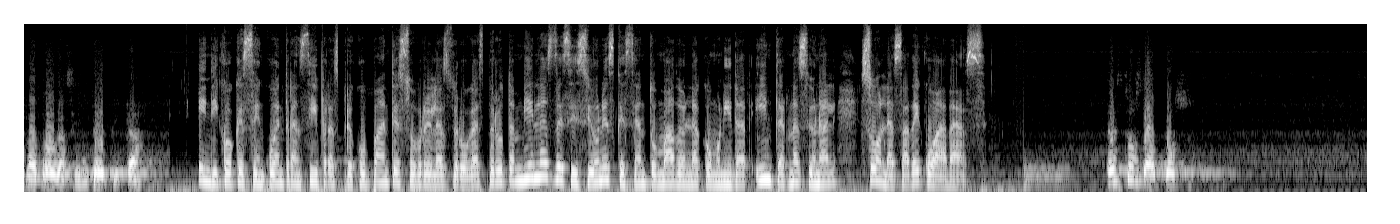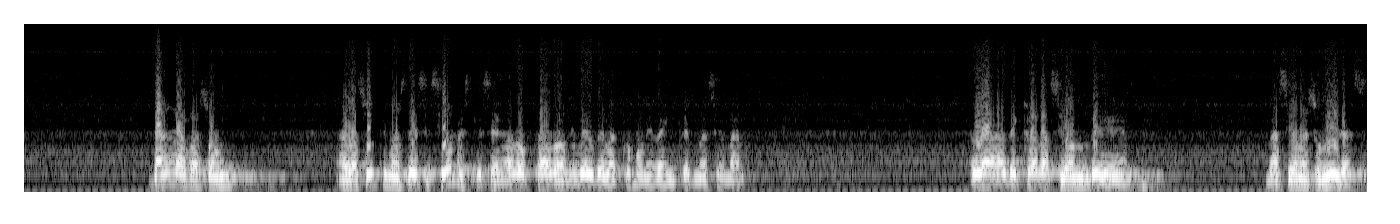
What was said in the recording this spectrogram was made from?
la droga sintética, Indicó que se encuentran cifras preocupantes sobre las drogas, pero también las decisiones que se han tomado en la comunidad internacional son las adecuadas. Estos datos dan la razón a las últimas decisiones que se han adoptado a nivel de la comunidad internacional. La declaración de Naciones Unidas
